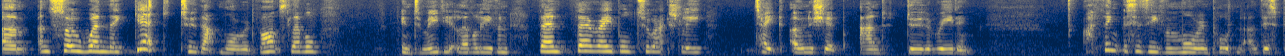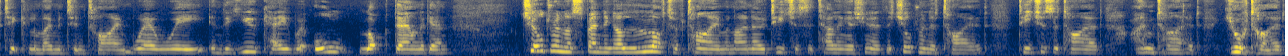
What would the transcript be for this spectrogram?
Um, and so when they get to that more advanced level, intermediate level even, then they're able to actually take ownership and do the reading. I think this is even more important at this particular moment in time where we, in the UK, we're all locked down again. Children are spending a lot of time, and I know teachers are telling us, you know, the children are tired, teachers are tired, I'm tired, you're tired,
